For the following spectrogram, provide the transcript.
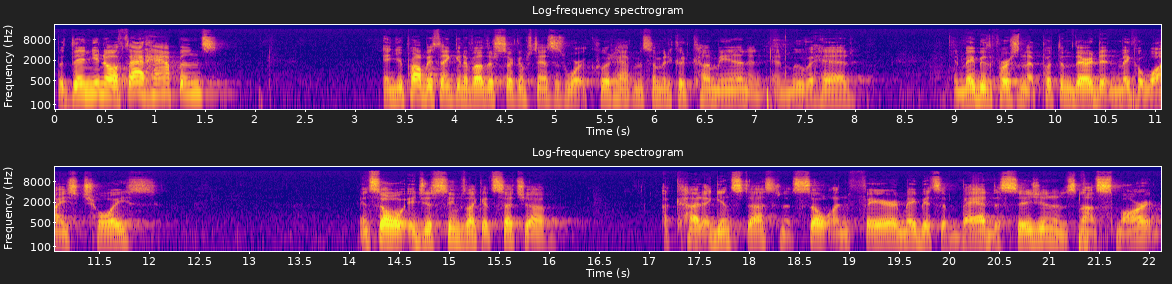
But then, you know, if that happens, and you're probably thinking of other circumstances where it could happen, somebody could come in and, and move ahead and maybe the person that put them there didn't make a wise choice. And so it just seems like it's such a, a cut against us and it's so unfair, and maybe it's a bad decision and it's not smart.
